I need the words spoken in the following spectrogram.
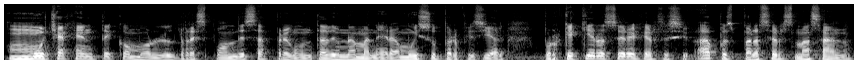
mucha gente como responde esa pregunta de una manera muy superficial. ¿Por qué quiero hacer ejercicio? Ah, pues para ser más sano.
